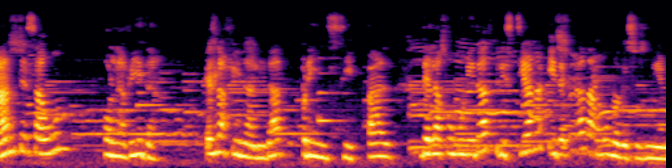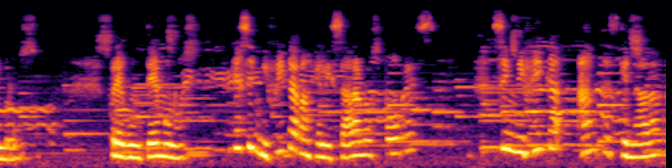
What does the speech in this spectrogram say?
antes aún con la vida. Es la finalidad principal de la comunidad cristiana y de cada uno de sus miembros. Preguntémonos, ¿qué significa evangelizar a los pobres? Significa, antes que nada,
